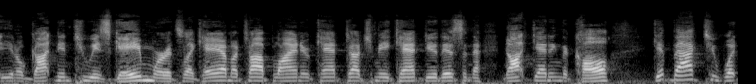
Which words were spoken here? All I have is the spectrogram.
you know, gotten into his game where it's like, hey, I'm a top liner, can't touch me, can't do this and that, not getting the call. Get back to what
